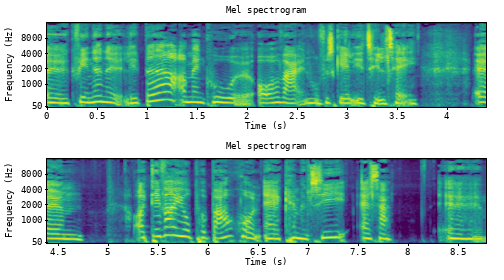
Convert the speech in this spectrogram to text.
øh, kvinderne lidt bedre, og man kunne øh, overveje nogle forskellige tiltag. Øh, og det var jo på baggrund af, kan man sige, altså... Øh,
